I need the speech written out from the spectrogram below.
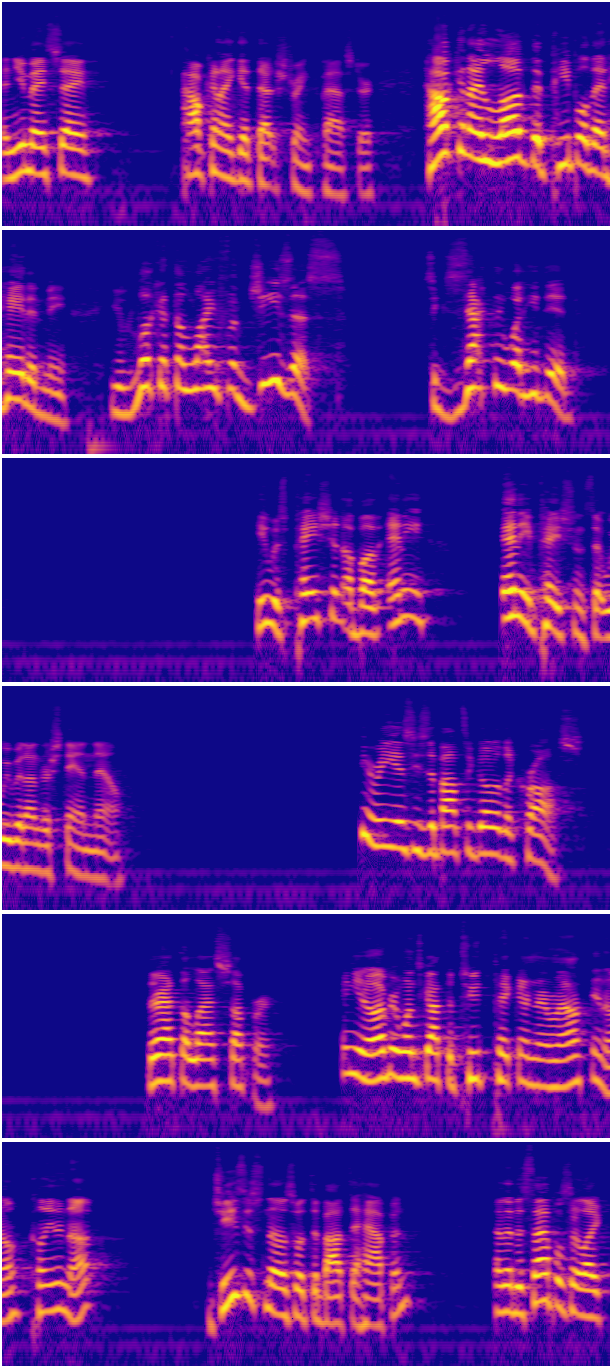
And you may say, How can I get that strength, Pastor? How can I love the people that hated me? You look at the life of Jesus. It's exactly what he did. He was patient above any, any patience that we would understand now. Here he is, he's about to go to the cross. They're at the Last Supper. And, you know, everyone's got the toothpick in their mouth, you know, cleaning up. Jesus knows what's about to happen. And the disciples are like,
